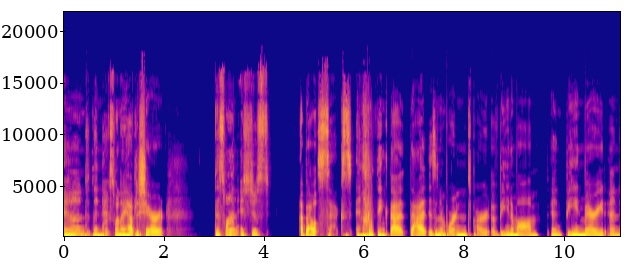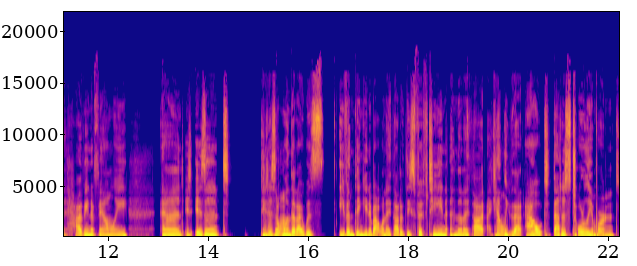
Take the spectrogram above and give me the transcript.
And the next one I have to share, this one is just about sex. And I think that that is an important part of being a mom and being married and having a family. And it isn't it isn't one that I was even thinking about when I thought of these 15 and then I thought I can't leave that out. That is totally important.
